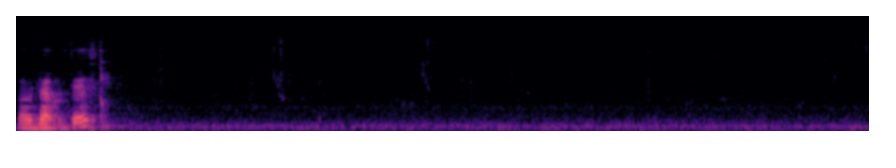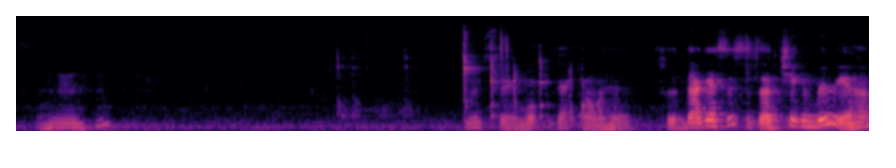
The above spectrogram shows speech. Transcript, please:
Load it up with this. Mm hmm Let's see what we got going here. So I guess this is a chicken birria, huh?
